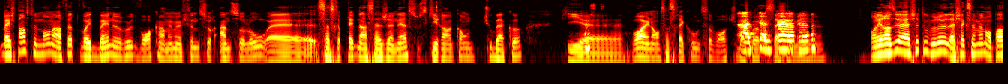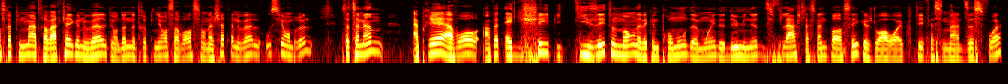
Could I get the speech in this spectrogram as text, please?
ben, je pense que tout le monde, en fait, va être bien heureux de voir quand même un film sur Han Solo. Euh, ça serait peut-être dans sa jeunesse où ce qu'il rencontre Chewbacca. Puis, euh, ouais, non, ça serait cool, ça, voir Ah, Chewbacca et sa famille. là. On est rendu à Achète ou Brûle. À chaque semaine, on passe rapidement à travers quelques nouvelles, puis on donne notre opinion à savoir si on achète la nouvelle ou si on brûle. Cette semaine, après avoir, en fait, aguiché puis teasé tout le monde avec une promo de moins de deux minutes du Flash la semaine passée, que je dois avoir écouté facilement dix fois,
